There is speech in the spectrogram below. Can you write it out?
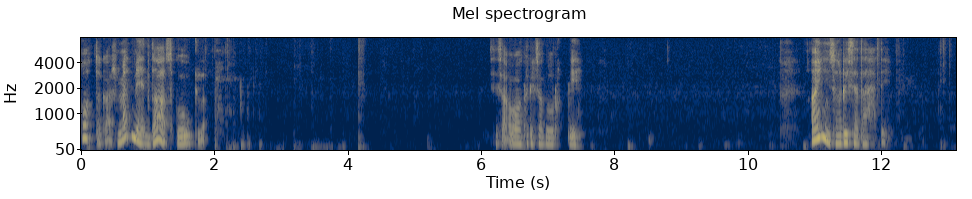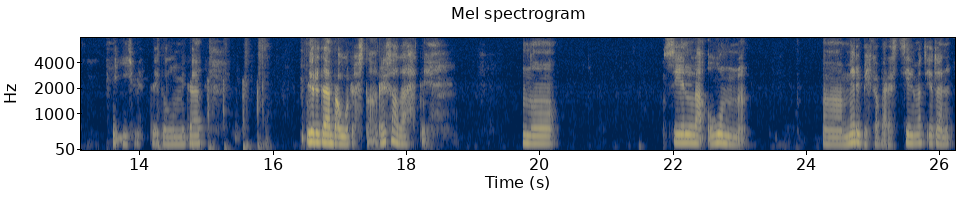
Ottakaa, mä menen taas Google. Sä oot ristoturkki. Ai niin, se on risätähti. Ei ihme, ei tullut mitään. Yritetäänpä uudestaan. Risa Tähti. No, sillä on äh, meripihkaväriset silmät, joten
